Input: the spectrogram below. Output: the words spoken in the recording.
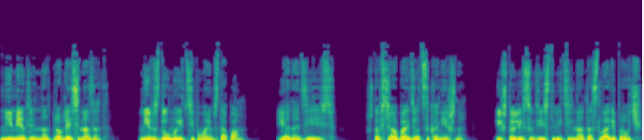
немедленно отправляйся назад. Не вздумай идти по моим стопам. Я надеюсь, что все обойдется, конечно, и что Лису действительно отослали прочь,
